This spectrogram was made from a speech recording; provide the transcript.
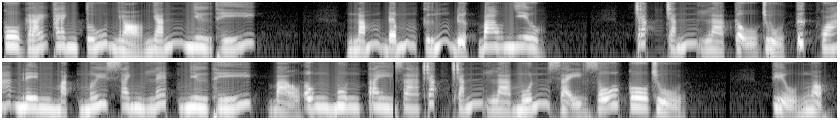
cô gái thanh tú nhỏ nhắn như thế. Nắm đấm cứng được bao nhiêu. Chắc chắn là cậu chủ tức quá nên mặt mới xanh lét như thế. Bảo ông buông tay ra chắc chắn là muốn dạy dỗ cô chủ. Tiểu Ngọc.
